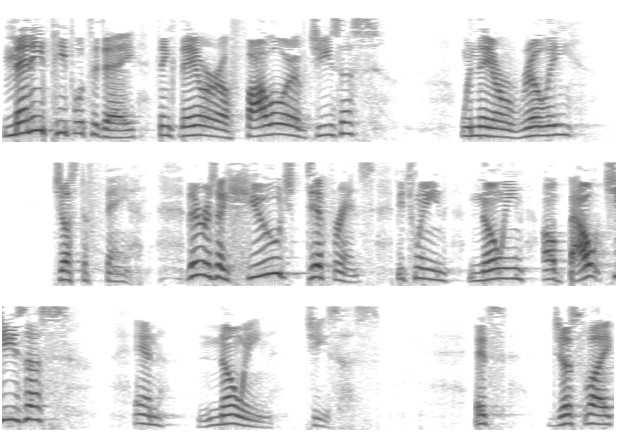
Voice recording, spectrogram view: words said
Many people today think they are a follower of Jesus when they are really just a fan. There is a huge difference between knowing about Jesus and knowing Jesus. It's just like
